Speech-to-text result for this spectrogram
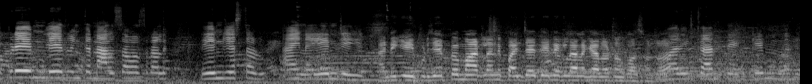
ఇప్పుడేం లేదు ఇంకా నాలుగు సంవత్సరాలు ఏం చేస్తాడు? ఆయన ఏం చేయడు. అంటే ఇప్పుడు చెప్పే మాటలన్నీ పంచాయతీ ఎన్నికలలో గెలవటం కోసం? మరి ఇంకా అంతే ఇంకేమున్నది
